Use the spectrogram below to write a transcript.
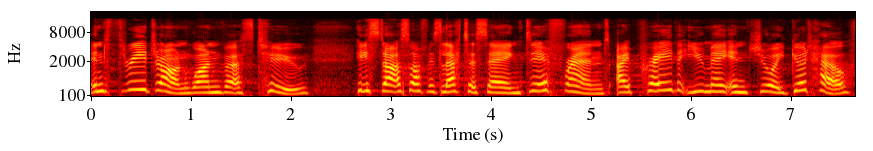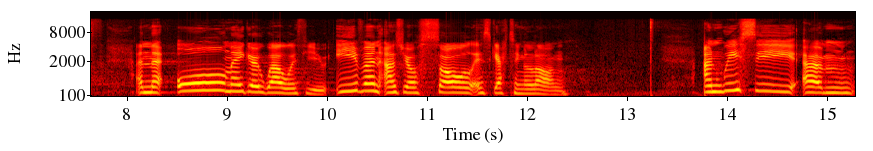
In 3 John 1, verse 2, he starts off his letter saying, Dear friend, I pray that you may enjoy good health and that all may go well with you, even as your soul is getting along. And we see, um,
